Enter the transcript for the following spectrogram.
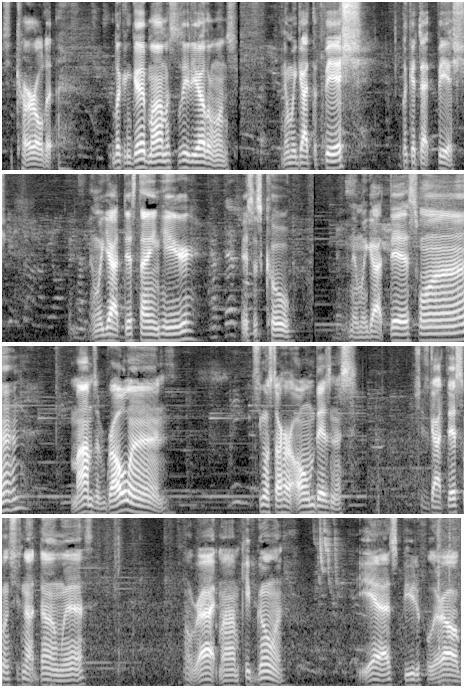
She curled it. Looking good, Mom. Let's see the other ones. And then we got the fish. Look at that fish. And we got this thing here. This is cool. And then we got this one. Mom's a rolling. She's gonna start her own business. She's got this one she's not done with. All right, Mom, keep going. Yeah, that's beautiful. They're all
